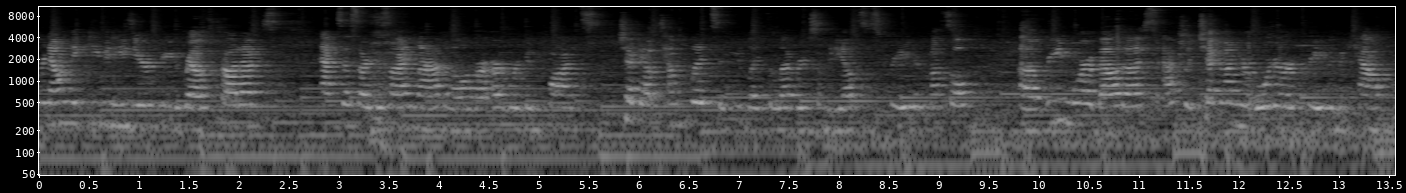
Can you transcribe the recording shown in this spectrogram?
We're now making it even easier for you to browse products, access our design lab and all of our artwork and fonts, check out templates if you'd like to leverage somebody else's creative muscle, uh, read more about us, actually check on your order or create an account,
